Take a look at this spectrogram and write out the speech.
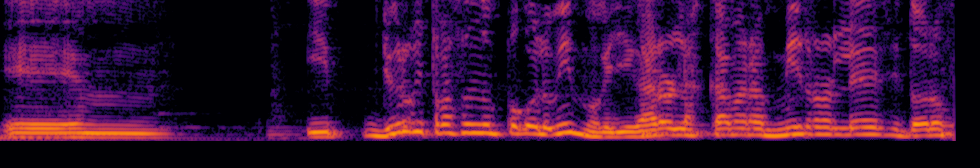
Eh, y yo creo que está pasando un poco lo mismo, que llegaron las cámaras mirrorless y todos los,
